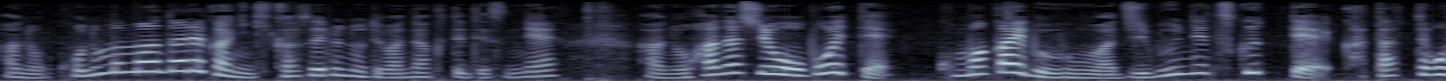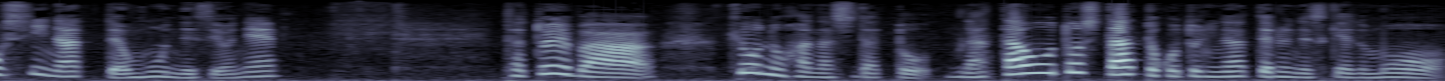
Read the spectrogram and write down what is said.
あの、このまま誰かに聞かせるのではなくてですね、あの、お話を覚えて、細かい部分は自分で作って語ってほしいなって思うんですよね。例えば、今日の話だと、ナタを落としたってことになってるんですけれども、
